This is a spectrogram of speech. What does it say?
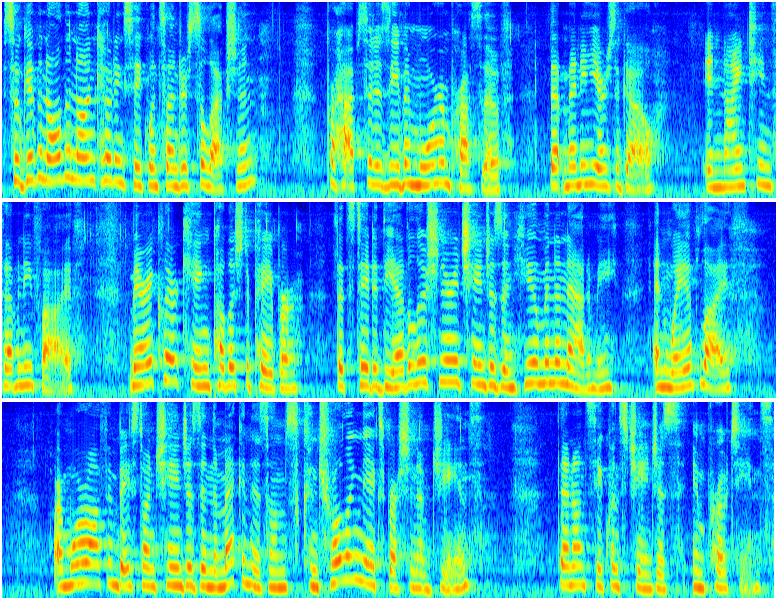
So given all the non-coding sequence under selection, perhaps it is even more impressive that many years ago, in 1975, Mary Claire King published a paper that stated the evolutionary changes in human anatomy and way of life are more often based on changes in the mechanisms controlling the expression of genes than on sequence changes in proteins.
